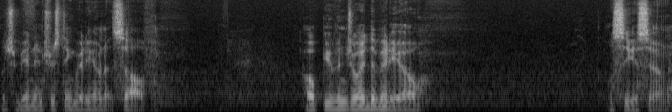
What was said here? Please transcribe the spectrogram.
which would be an interesting video in itself. Hope you've enjoyed the video. We'll see you soon.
